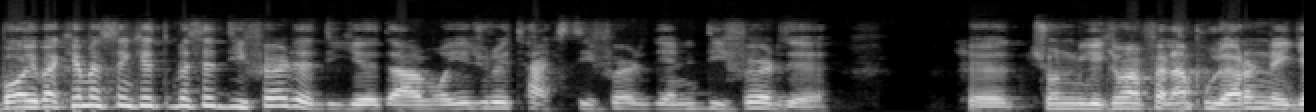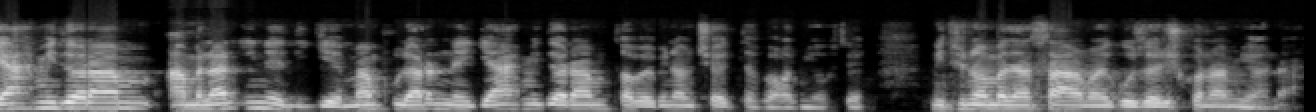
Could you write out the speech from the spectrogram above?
بای بک مثل اینکه مثل دیفرده دیگه در واقع یه جوری تکس دیفرد یعنی دیفرده. که چون میگه که من فعلا پوله رو نگه میدارم عملا اینه دیگه. من پوله رو نگه میدارم تا ببینم چه اتفاقی میفته می‌تونم بدن سرمایه گذاریش کنم یا نه.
